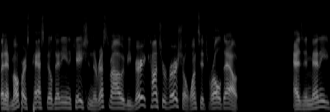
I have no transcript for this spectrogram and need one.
But if Mopar's past built any indication, the rest of the would be very controversial once it's rolled out. As in many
